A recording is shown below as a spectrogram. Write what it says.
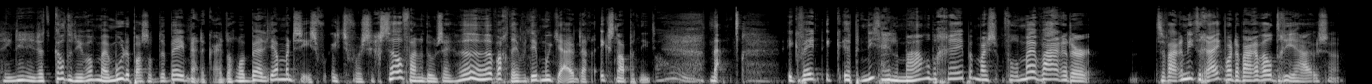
Zei, nee, nee, dat kan toch niet, want mijn moeder pas op de baby. Nou, dan kan je toch wel bellen. Ja, maar ze is voor, iets voor zichzelf aan het doen. Ze zei, huh, wacht even, dit moet je uitleggen. Ik snap het niet. Nou, ik weet, ik heb het niet helemaal begrepen, maar ze- volgens mij waren er, ze waren niet rijk, maar er waren wel drie huizen.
